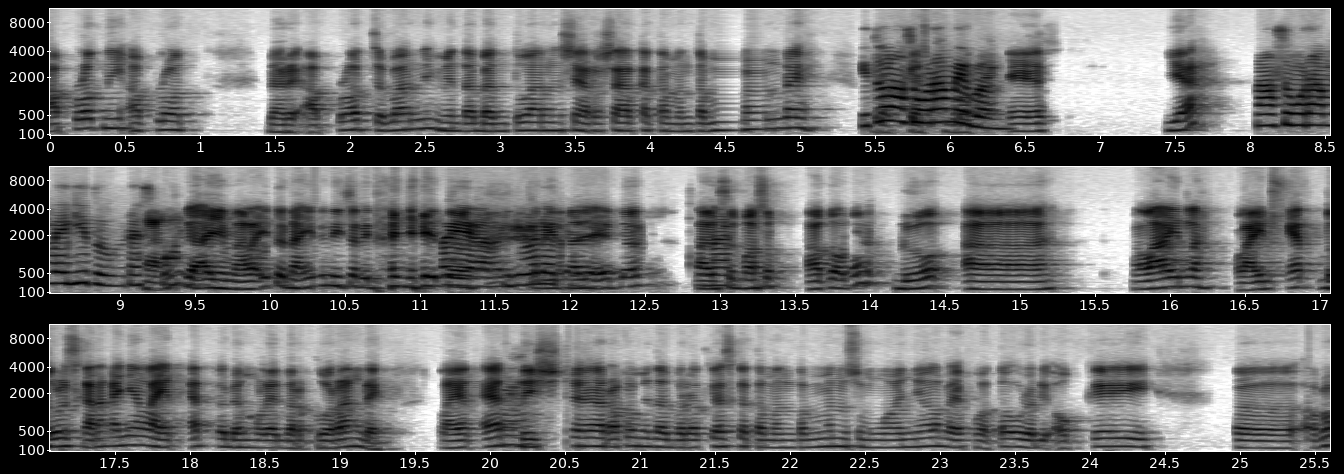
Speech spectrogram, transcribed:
upload nih, upload dari upload coba nih minta bantuan share-share ke teman-teman deh. Itu langsung rame bang? Ya? Langsung rame gitu respon? Nah, enggak ya malah itu. Nah ini nih ceritanya itu. Oh, iya. Gimana ceritanya itu langsung nah. masuk aku apa dulu uh, lain lah line ad dulu sekarang kayaknya line ad udah mulai berkurang deh. Line ad ya. di share aku minta broadcast ke teman-teman semuanya lah kayak foto udah di oke. Okay. Uh, eh, apa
